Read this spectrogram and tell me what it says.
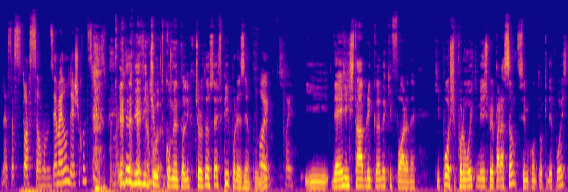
nessa situação, vamos dizer, mas não deixa acontecer isso. Em Deus. 2021, Boa. tu comentou ali que tirou teu CFP, por exemplo, né? Foi, foi. E daí a gente tava brincando aqui fora, né? Que, poxa, foram oito meses de preparação, que você me contou aqui depois.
